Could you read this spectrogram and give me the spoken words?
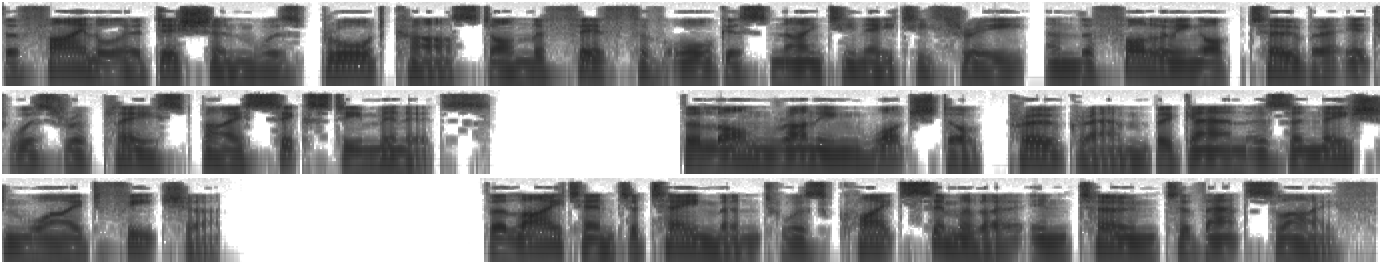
The final edition was broadcast on 5 August 1983, and the following October it was replaced by 60 Minutes. The long-running Watchdog program began as a nationwide feature. The light entertainment was quite similar in tone to That's Life.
